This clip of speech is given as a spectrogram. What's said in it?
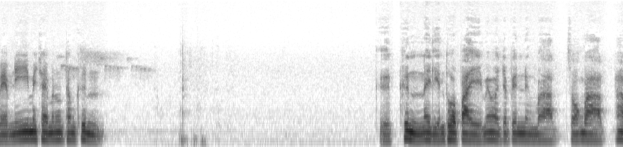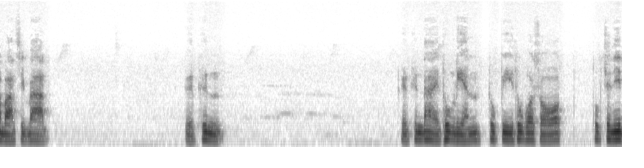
แบบนี้ไม่ใช่มนุษย์ทำขึ้น เกิดขึ้นในเหรียญทั่วไป ไม่ว่าจะเป็นหนึ่งบาทสองบาทห้าบาทสิบบาท เกิดขึ้น เกิดขึ้นได้ทุกเหรียญทุกปีทุกพศทุกชนิด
